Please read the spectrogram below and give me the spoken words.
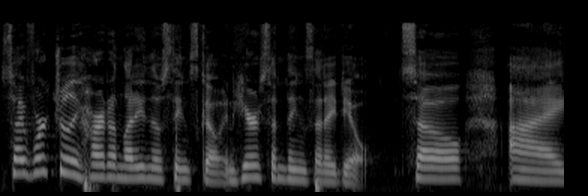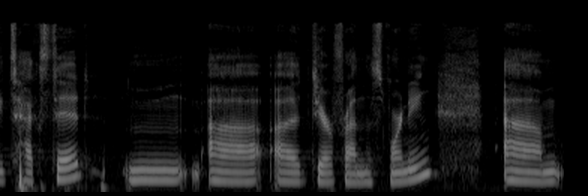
So I've worked really hard on letting those things go and here are some things that I do. So I texted mm, uh, a dear friend this morning um,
